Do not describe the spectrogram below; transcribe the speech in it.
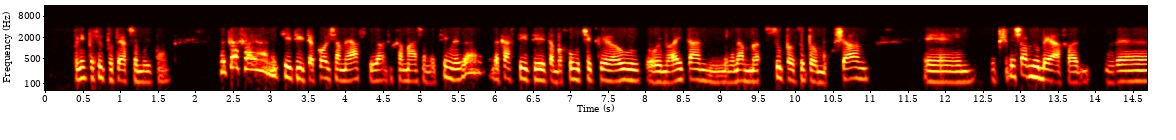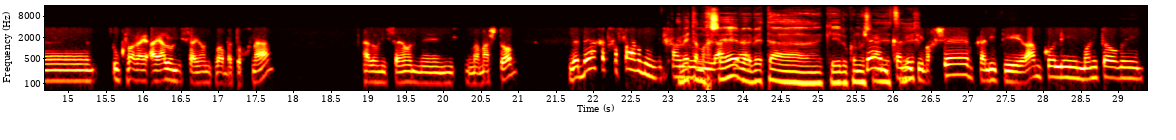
אני פשוט פותח שם אולפן. וככה היה, ניקיתי את הכל שם, העפתי, לא יודעת לך מה שם עצים וזה, לקחתי איתי את הבחורצ'יק ההוא, קוראים לו איתן, בן אדם סופר סופר מוכשר, אה, ופשוט ישבנו ביחד, והוא כבר, היה לו ניסיון כבר בתוכנה, היה לו ניסיון אה, ממש טוב. וביחד חפרנו, התחלנו... הבאת מחשב, הבאת כאילו כל מה שהיה צריך? כן, קניתי מחשב, קניתי רמקולים, מוניטורים,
